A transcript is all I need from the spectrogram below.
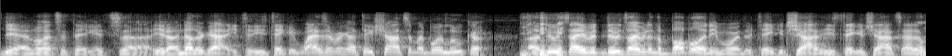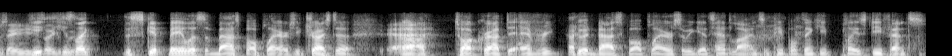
Yeah, well, that's the thing. It's uh, you know another guy. He's taking. Why is everyone gonna take shots at my boy Luka? Uh, dude's not even dude's not even in the bubble anymore. They're taking shot. He's taking shots at him, saying he's he, like he's like the Skip Bayless of basketball players. He tries to yeah. uh, talk crap to every good basketball player, so he gets headlines and people think he plays defense.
